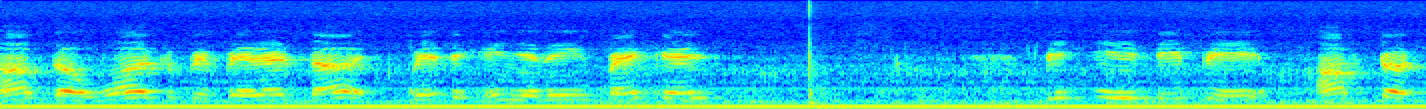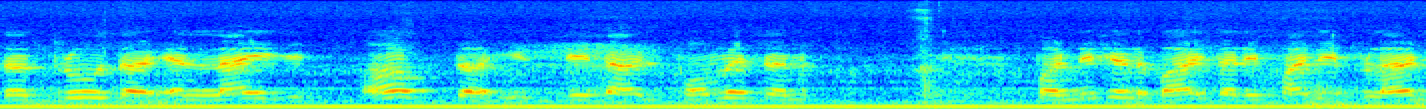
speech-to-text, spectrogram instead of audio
of the work prepared the basic engineering package BEDP after the through the analysis of the data information furnished by the refinery plant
